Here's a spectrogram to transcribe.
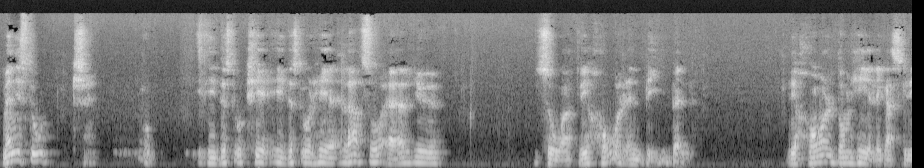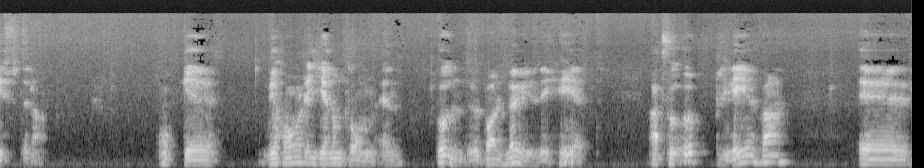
Men i stort, i det, stort, i det stora hela så är ju så att vi har en bibel. Vi har de heliga skrifterna. Och eh, vi har genom dem en underbar möjlighet att få uppleva eh,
